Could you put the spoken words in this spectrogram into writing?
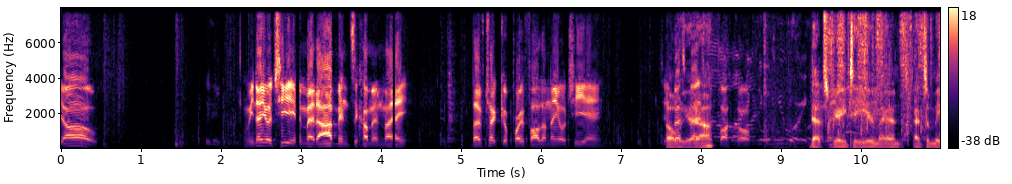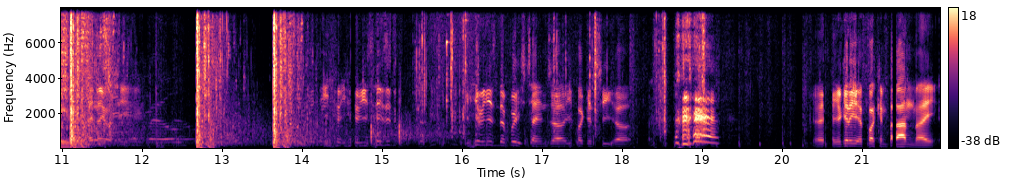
Yo. We know you're cheating, mate. The admins are coming, mate. They've checked your profile. They know you're cheating. So Oh, best yeah? Fuck off. That's gay to you, man. That's amazing. They know you're cheating. You- you- you- using the voice changer, you fucking cheater. you're gonna get fucking banned, mate.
